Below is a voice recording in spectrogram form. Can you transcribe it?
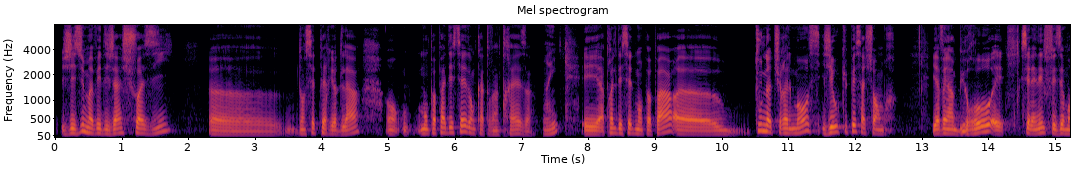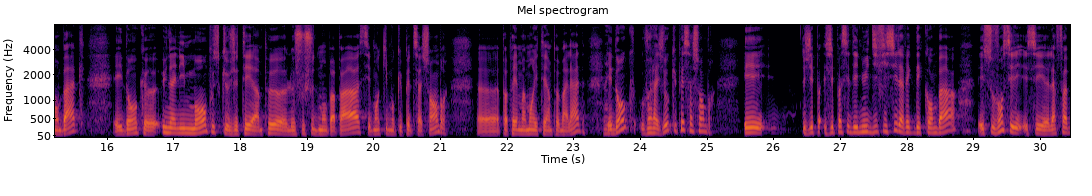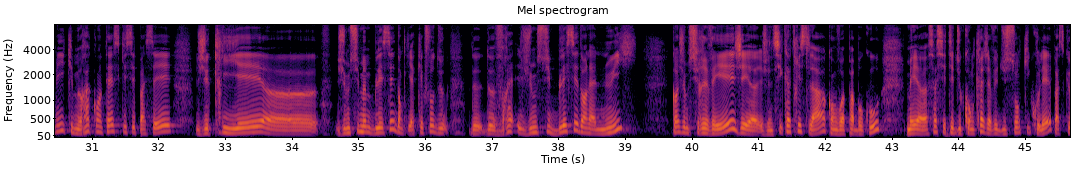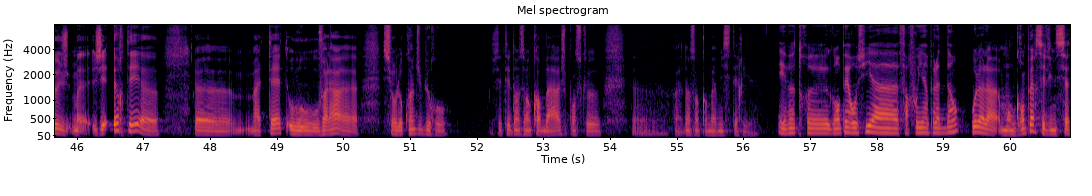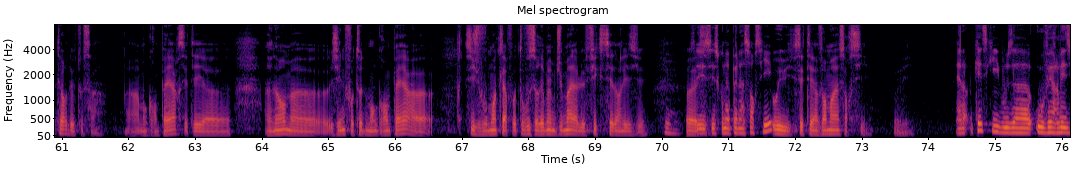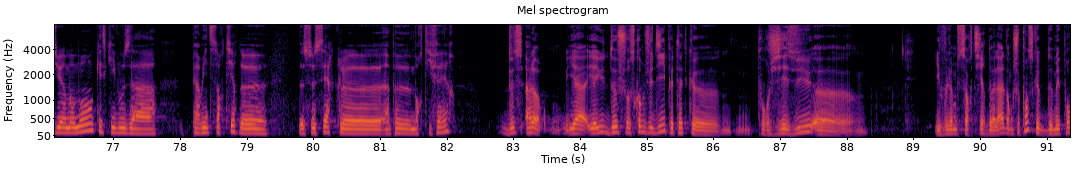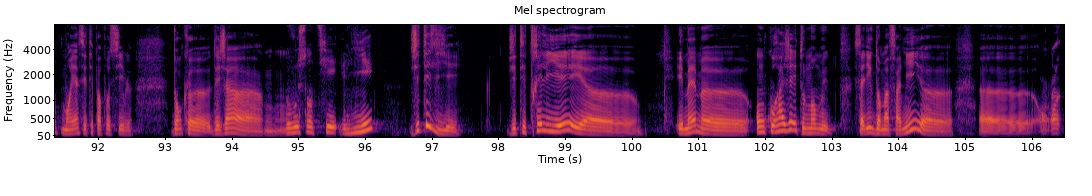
Jésus m'avait déjà choisi euh, dans cette période-là. On- Mon papa décède en 93 Oui. et après le décès de mon papa, euh, tout naturellement, j'ai occupé sa chambre. Il y avait un bureau et c'est l'année que je faisais mon bac. Et donc, euh, unanimement, puisque j'étais un peu le chouchou de mon papa, c'est moi qui m'occupais de sa chambre. Papa et maman étaient un peu malades. Et donc, voilà, j'ai occupé sa chambre. Et j'ai pa- j'ai passé des nuits difficiles avec des combats. Et souvent, c'est la famille qui me racontait ce qui s'est passé. Je criais. euh, je me suis même blessé. Donc, il y a quelque chose de, vrai. Je me suis blessé dans la nuit. Quand je me suis réveillé, j'ai euh, une cicatrice là, qu'on ne voit pas beaucoup, mais euh, ça c'était du concret, j'avais du sang qui coulait parce que j'ai heurté ma tête ou voilà, sur le coin du bureau. J'étais dans un combat, je pense que dans un combat mystérieux. Et votre euh, grand-père aussi a farfouillé un peu là-dedans? Oh là là, mon grand-père, c'est l'initiateur de tout ça. Ah, mon grand-père, c'était euh, un homme. euh, J'ai une photo de mon grand-père. si je vous montre la photo, vous aurez même du mal à le fixer dans les yeux. Ouais, C'est ce qu'on appelle un sorcier? Oui, oui, c'était vraiment un sorcier. Oui. Alors, qu'est-ce qui vous a ouvert les yeux un moment? Qu'est-ce qui vous a permis de sortir de, de ce cercle un peu mortifère? De- alors, il y, a il y a eu deux choses. Comme je dis, peut-être que pour Jésus, euh, il voulait me sortir de là. Donc, je pense que de mes propres moyens, c'était pas possible. Donc, euh, déjà, euh, Vous vous sentiez lié? J'étais lié. J'étais très lié et, et même encouragé. Tout le monde, c'est-à-dire que dans ma famille, on,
